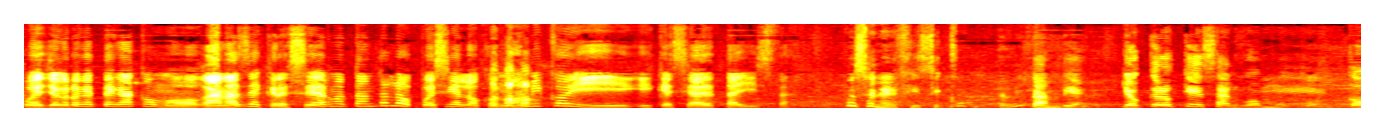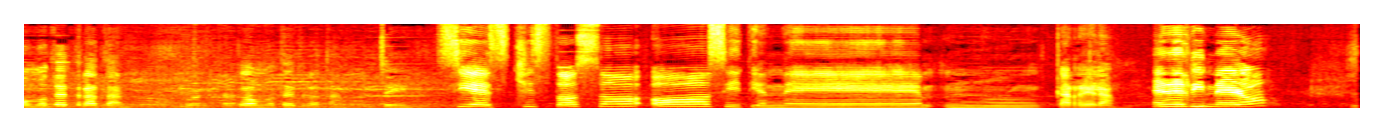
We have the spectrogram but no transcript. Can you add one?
Pues yo creo que tenga como ganas de crecer, no tanto lo, pues sí en lo económico y, y que sea detallista. Pues en el físico también. Yo creo que es algo mutuo. ¿Cómo te tratan? ¿Cómo te tratan? Sí. Si es chistoso o si tiene mm, carrera. ¿En el dinero?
